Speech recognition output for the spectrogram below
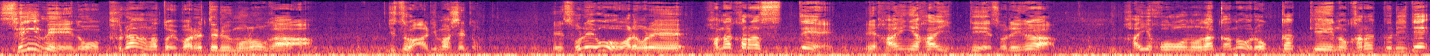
生命のプラーナと呼ばれてるものが、実はありましてと。えそれを我々、鼻から吸って、え肺に入って、それが、肺胞の中の六角形のからくりで、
